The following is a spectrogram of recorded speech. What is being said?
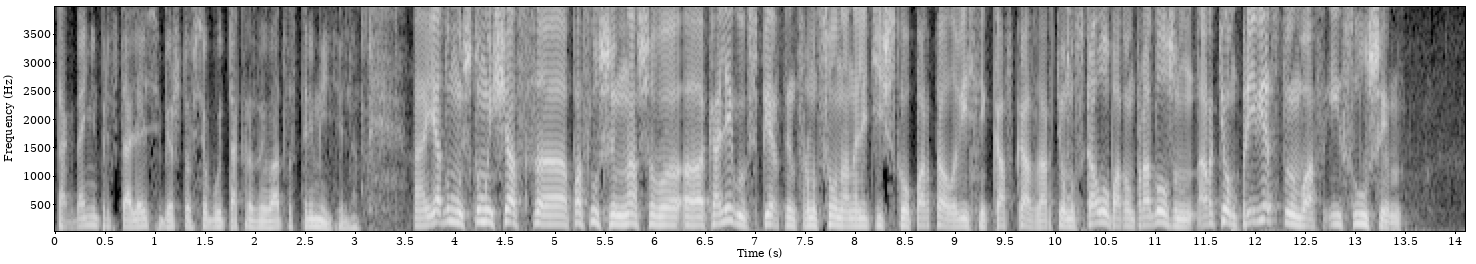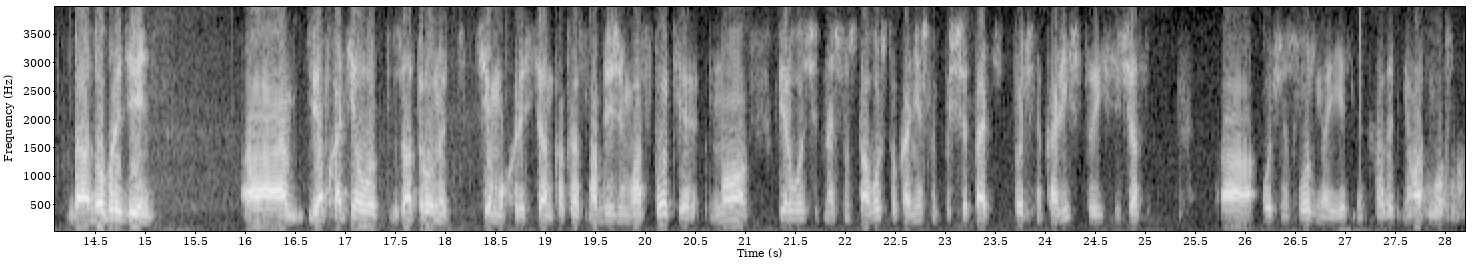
тогда не представляли себе, что все будет так развиваться стремительно. А, я думаю, что мы сейчас а, послушаем нашего а, коллегу, эксперта информационно-аналитического портала «Вестник Кавказа» Артема Скалу, потом продолжим. Артем, приветствуем вас и слушаем. Да, добрый день. Я бы хотел вот затронуть тему христиан как раз на Ближнем Востоке, но в первую очередь начну с того, что, конечно, посчитать точное количество их сейчас э, очень сложно, если не сказать невозможно.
